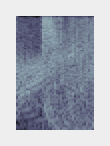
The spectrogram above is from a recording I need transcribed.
What?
